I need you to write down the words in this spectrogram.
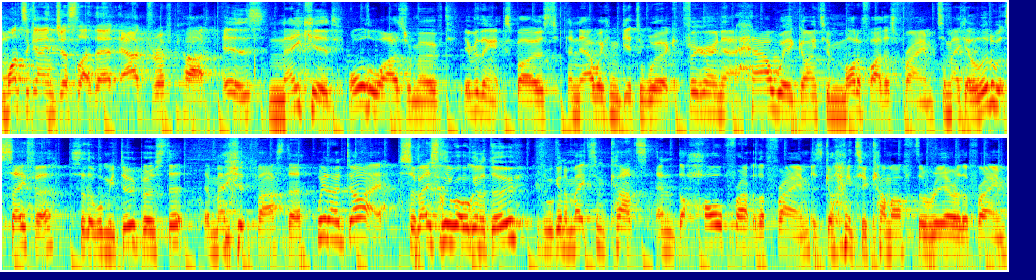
And once again, just like that, our drift kart is naked. All the wires removed, everything exposed, and now we can get to work figuring out how we're going to modify this frame to make it a little bit safer so that when we do boost it and make it faster, we don't die. So basically what we're gonna do is we're gonna make some cuts and the whole front of the frame is going to come off the rear of the frame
